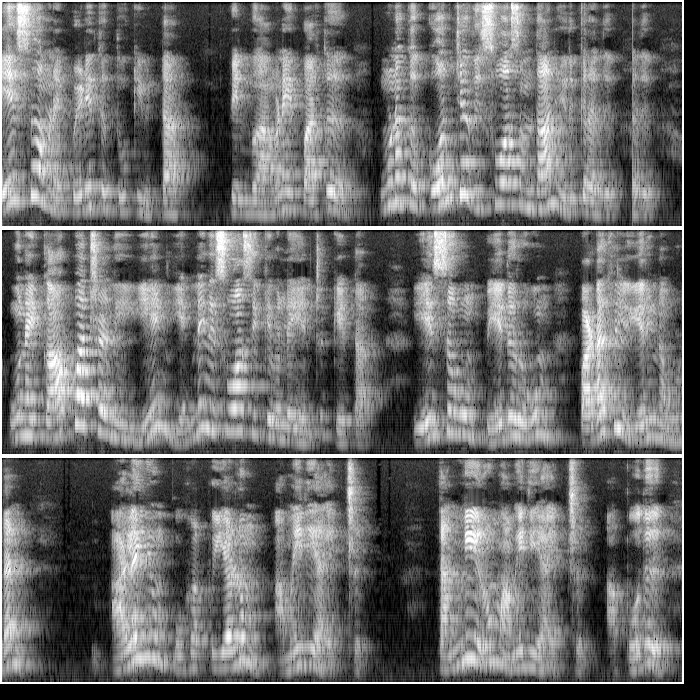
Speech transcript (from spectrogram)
இயேசு அவனை பிடித்து தூக்கிவிட்டார். பின்பு அவனை பார்த்து உனக்கு கொஞ்ச விசுவாசம்தான் இருக்கிறது. அது உன்னை காப்பாற்ற நீ ஏன் என்னை விசுவாசிக்கவில்லை? என்று கேட்டார். இயேசுவும் பேதுருவும் படகில் ஏறினவுடன் அலையும் புக புயலும் அமைதியாயிற்று. தண்ணீரும் அமைதியாயிற்று. அப்போது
